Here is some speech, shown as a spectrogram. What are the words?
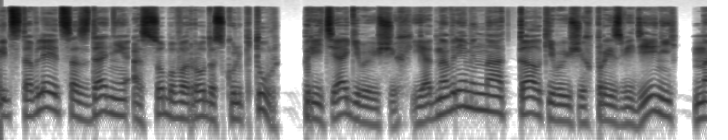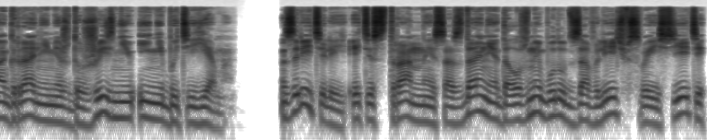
представляет создание особого рода скульптур, притягивающих и одновременно отталкивающих произведений на грани между жизнью и небытием. Зрителей эти странные создания должны будут завлечь в свои сети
